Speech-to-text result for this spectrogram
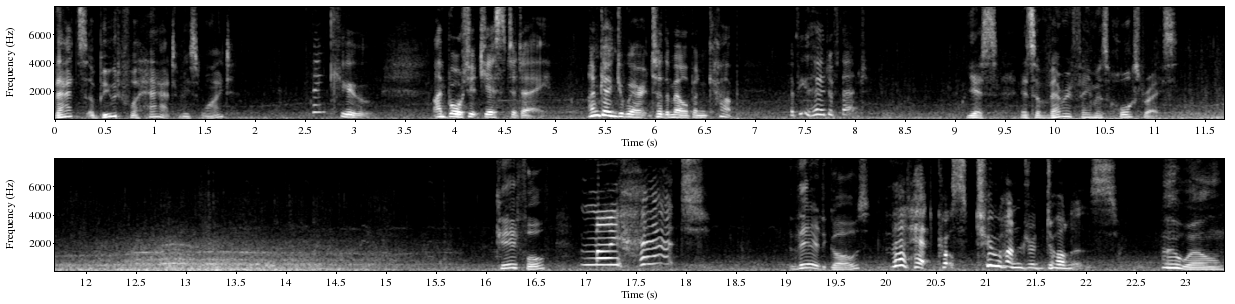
That's a beautiful hat, Miss White. Thank you. I bought it yesterday. I'm going to wear it to the Melbourne Cup. Have you heard of that? Yes, it's a very famous horse race. Careful! My hat! There it goes. That hat cost $200. Oh well.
